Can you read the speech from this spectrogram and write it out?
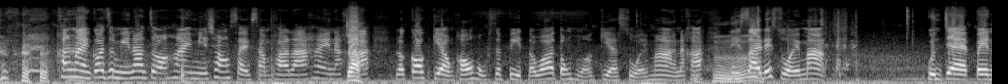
20,000ข้างในก็จะมีหน้าจอให้มีช่องใส่สัมภาระให้นะจ้ะคะ แล้วก็เกียร์ของเขา6สปีดแต่ว่าตรงหัวเกียร์สวยมากนะคะอื้อหือดีไซน์ได้สวยมาก กุญแจเป็น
